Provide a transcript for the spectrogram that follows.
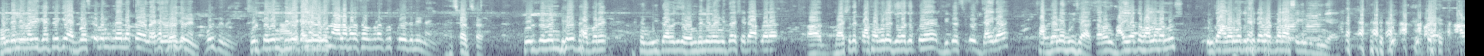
হোম ডেলিভারির ক্ষেত্রে কি অ্যাডভান্স পেমেন্ট নেন আপনারা নাকি full payment full payment full payment দিলে হলো কোনো আলাপ আলোচনা করার কোনো প্রয়োজনই নাই। আচ্ছা আচ্ছা। ফুল পেমেন্ট দিয়ে তারপরে নিতে হবে যদি হোম ডেলিভারি নিতে হয় সেটা আপনারা ভাইয়ের সাথে কথা বলে যোগাযোগ করে ডিটেলস যাই না সাবধানে বুঝা। কারণ ভাই হয়তো ভালো মানুষ কিন্তু আমার মতো সিটার বাটবার আছে কিন্তু দুনিয়ায়। আর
